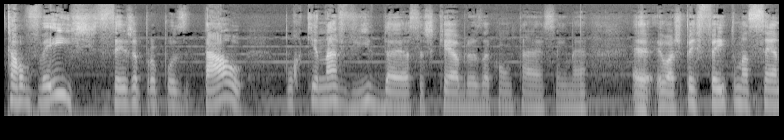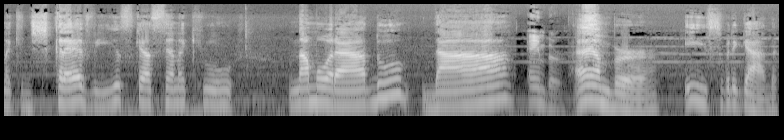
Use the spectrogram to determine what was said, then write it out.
talvez seja proposital, porque na vida essas quebras acontecem, né? É, eu acho perfeito uma cena que descreve isso, que é a cena que o namorado da. Amber. Amber. Isso, obrigada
